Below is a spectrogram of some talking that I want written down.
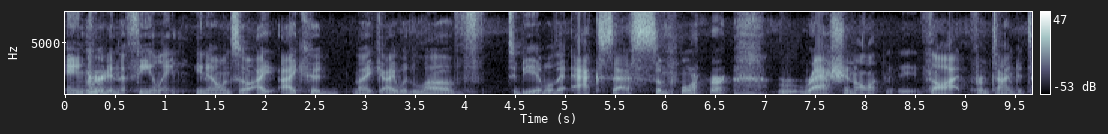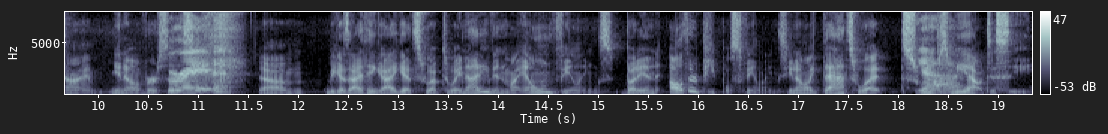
anchored Mm. in the feeling, you know, and so I I could like I would love to be able to access some more rational thought from time to time, you know, versus Right. um, because I think I get swept away, not even my own feelings, but in other people's feelings. You know, like that's what sweeps Yeah. me out to sea.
